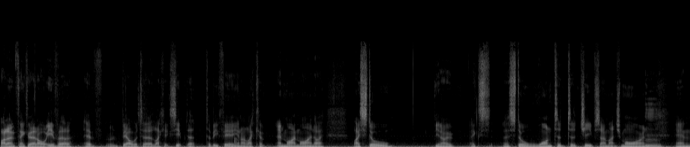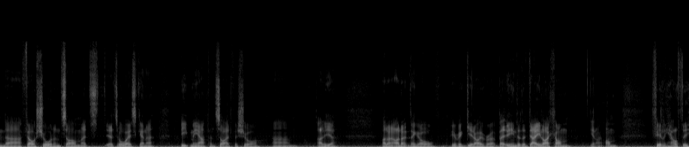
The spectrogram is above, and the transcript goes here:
I, I don't think that I'll ever have be able to like accept it. To be fair, you know, like in my mind, I, I still, you know, ex- still wanted to achieve so much more and Mm. and uh, fell short, and so it's it's always gonna eat me up inside for sure. Um, I, yeah, I don't I don't think I'll ever get over it. But at the end of the day, like I'm, you know, I'm fairly healthy.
